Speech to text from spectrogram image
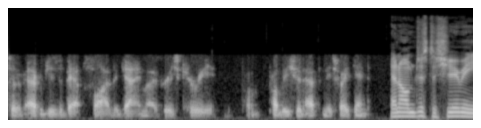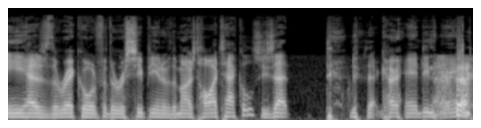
sort of averages about five a game over his career, probably should happen this weekend. And I'm just assuming he has the record for the recipient of the most high tackles. Is that does that go hand in hand?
